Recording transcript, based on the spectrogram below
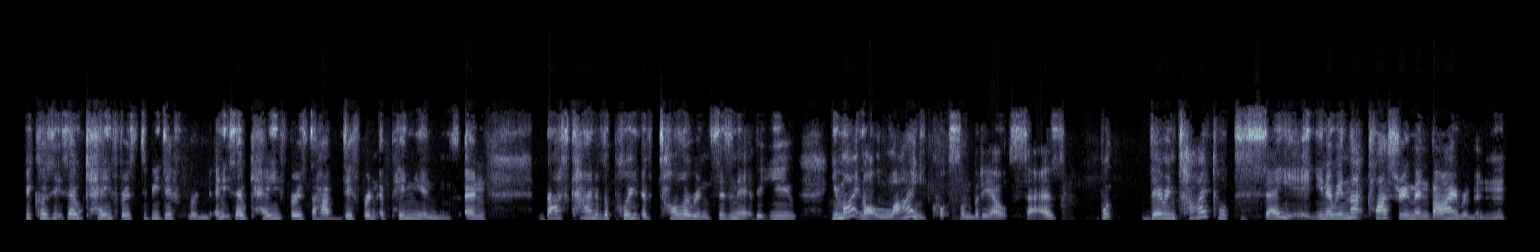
because it's okay for us to be different and it's okay for us to have different opinions. And that's kind of the point of tolerance isn't it? That you you might not like what somebody else says but they're entitled to say it you know in that classroom environment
